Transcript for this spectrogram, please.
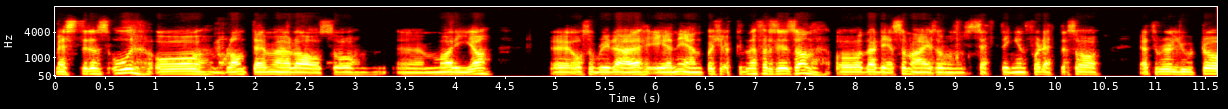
mesterens ord, og blant dem er da også eh, Maria. Og så blir det én igjen på kjøkkenet, for å si det sånn. Og det er det som er liksom, settingen for dette. Så jeg tror det er lurt å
